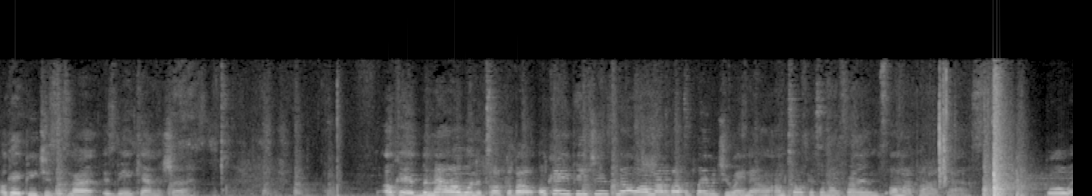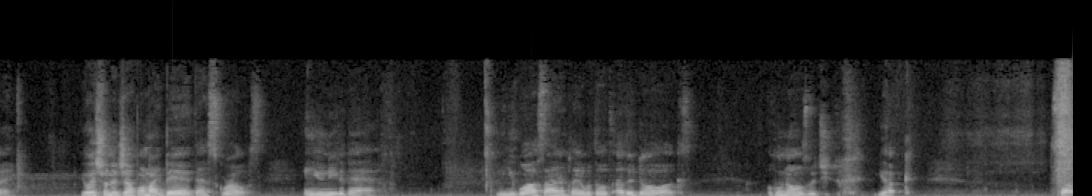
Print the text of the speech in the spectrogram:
Okay, Peaches is not is being camera shy. Okay, but now I want to talk about. Okay, Peaches. No, I'm not about to play with you right now. I'm talking to my friends on my podcast. Go away. You're always trying to jump on my bed. That's gross. And you need a bath. When you go outside and play with those other dogs, who knows what you. Yuck. So,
